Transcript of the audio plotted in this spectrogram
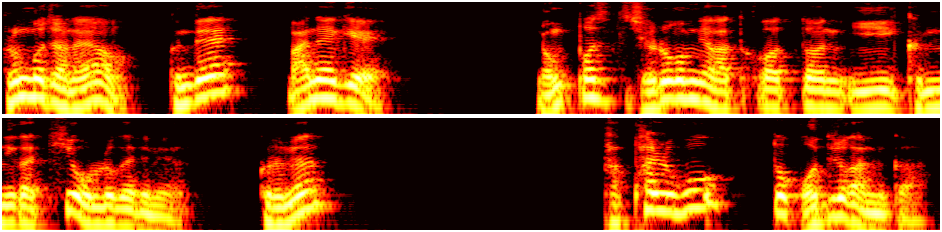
그런 거잖아요. 근데 만약에 0% 제로 금리 가까웠던 이 금리가 튀어 오르게 되면 그러면 다 팔고 또 어디로 갑니까?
